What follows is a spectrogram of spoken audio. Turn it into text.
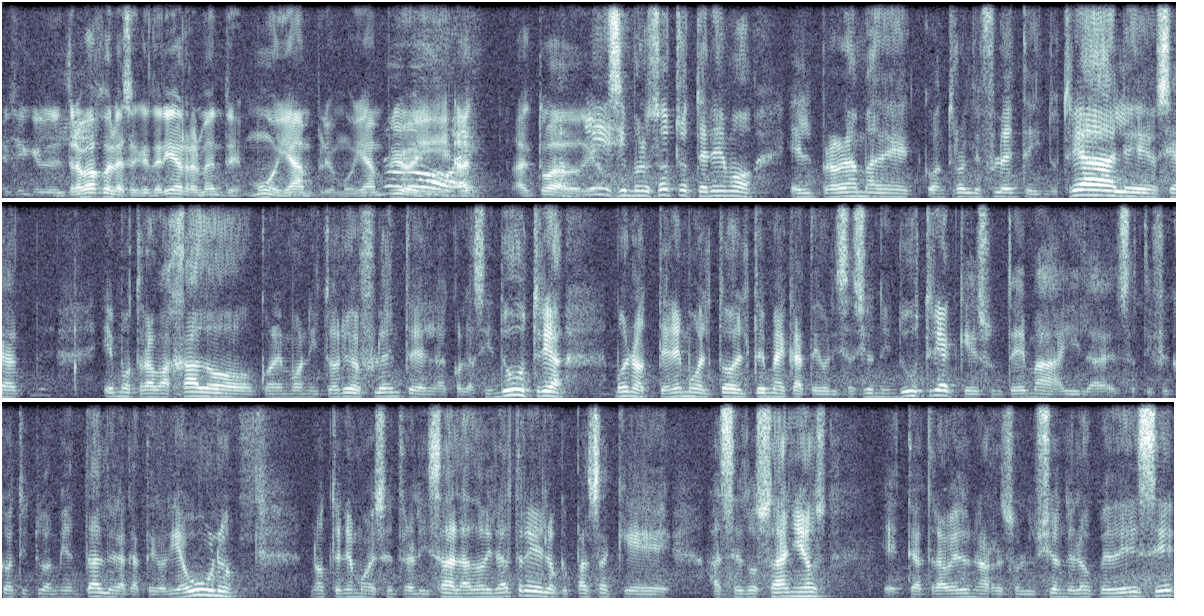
el trabajo de la Secretaría realmente es muy amplio, muy amplio y actuado. Amplísimo. Nosotros tenemos el programa de control de fluentes industriales, o sea, hemos trabajado con el monitoreo de fluentes con las industrias. Bueno, tenemos todo el tema de categorización de industria, que es un tema, y el certificado de título ambiental de la categoría 1. No tenemos descentralizada la 2 y la 3, lo que pasa que hace dos años este, a través de una resolución del OPDS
